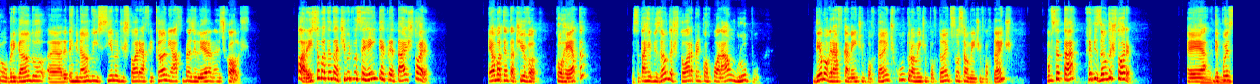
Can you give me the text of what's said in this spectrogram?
obrigando, é, determinando o ensino de história africana e afro-brasileira nas escolas. Ora, isso é uma tentativa de você reinterpretar a história. É uma tentativa correta. Você está revisando a história para incorporar um grupo demograficamente importante, culturalmente importante, socialmente importante. Você está revisando a história. É, uhum. Depois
